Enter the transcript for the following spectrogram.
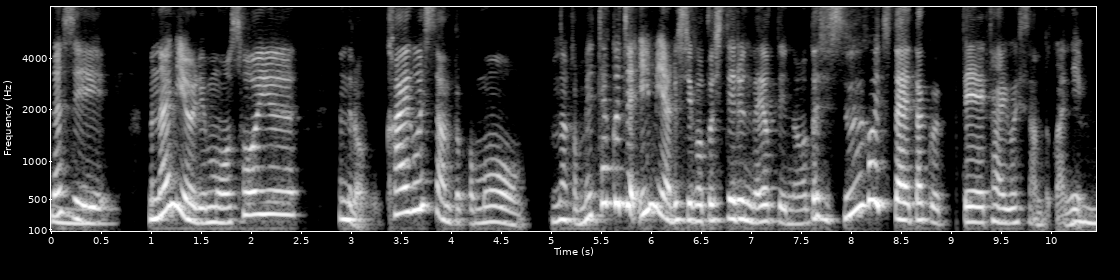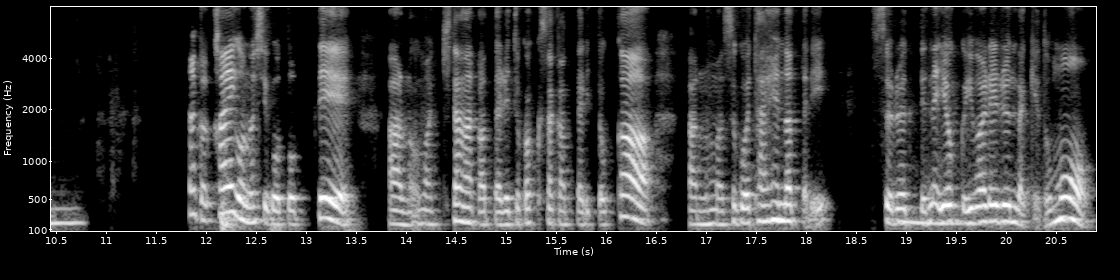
だし、まあ何よりもそういう、なんだろう、介護士さんとかも、なんかめちゃくちゃ意味ある仕事してるんだよっていうのを私すごい伝えたくって介護士さんとかに。うんなんか介護の仕事ってあの、まあ、汚かったりとか臭かったりとかあの、まあ、すごい大変だったりするってねうん。よく言われるんだけども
